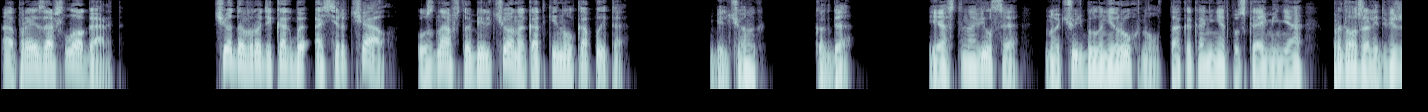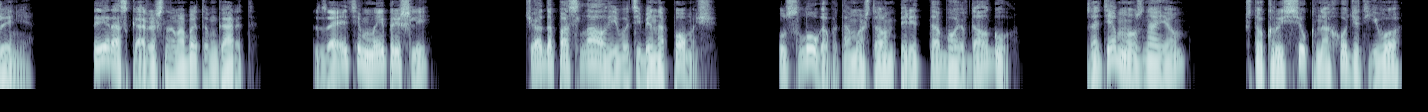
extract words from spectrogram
А произошло, Гард. Чудо вроде как бы осерчал, узнав, что бельчонок откинул копыта. Бельчонок? Когда? Я остановился, но чуть было не рухнул, так как они, не отпуская меня, продолжали движение. Ты расскажешь нам об этом, Гаррет. За этим мы и пришли. Чудо послал его тебе на помощь. Услуга, потому что он перед тобой в долгу. Затем мы узнаем, что крысюк находит его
